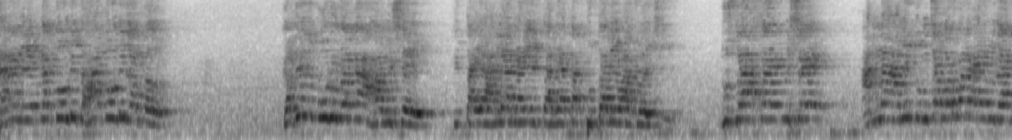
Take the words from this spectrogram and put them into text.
कारण एका तोंडी दहा तोंडी जातं. कधीच बोलू नका हा विषय की ताई आल्या नाही त्याने आता तुतारी वाजवायची. दुसरा असा एक विषय अण्णा आम्ही तुमच्या बरोबर आहे विधान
